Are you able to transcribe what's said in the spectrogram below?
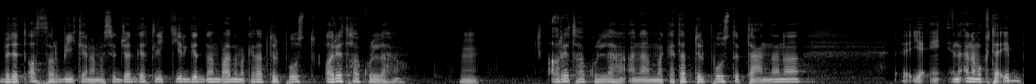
بتتأثر بيك. أنا messages جات لي كتير جدا بعد ما كتبت ال post قريتها كلها. قريتها كلها. أنا لما كتبت ال post بتاع إن أنا يعني أنا مكتئب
